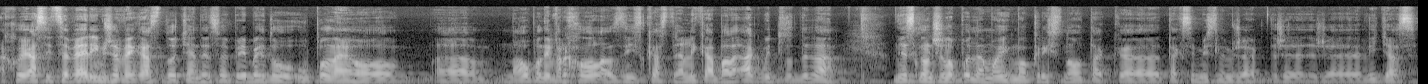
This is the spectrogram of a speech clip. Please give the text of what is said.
ako ja síce verím, že Vegas dotiahne ten svoj príbeh do úplného, uh, na úplný vrchol a získa Stanley Cup, ale ak by to teda neskončilo podľa mojich mokrých snov, tak, uh, tak si myslím, že, že, že víťaz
